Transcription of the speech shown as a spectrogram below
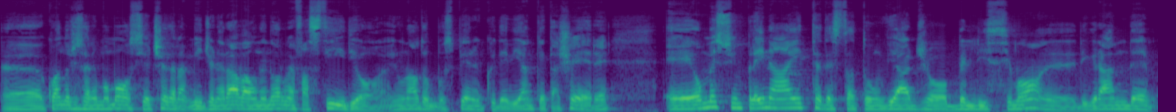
eh, quando ci saremmo mossi, eccetera, mi generava un enorme fastidio in un autobus pieno in cui devi anche tacere e ho messo in Play Night ed è stato un viaggio bellissimo, eh, di grande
